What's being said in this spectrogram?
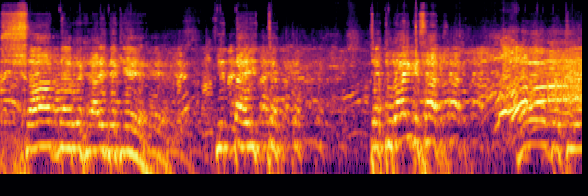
सात नंबर खिलाड़ी देखिए। कितना ही चतुराई के साथ। देखिए।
